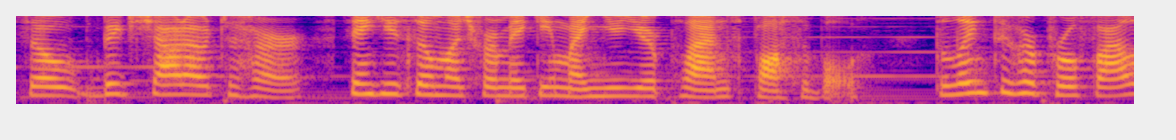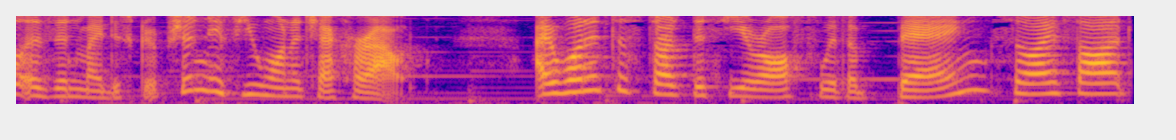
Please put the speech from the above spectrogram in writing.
So, big shout out to her. Thank you so much for making my New Year plans possible. The link to her profile is in my description if you want to check her out. I wanted to start this year off with a bang, so I thought,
